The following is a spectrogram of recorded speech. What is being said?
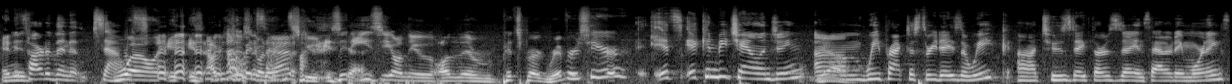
And it's is- harder than it sounds. Well, it, it, I was just going to ask you: Is it Yeah. easy on the on the Pittsburgh rivers here? it's it can be challenging. Yeah. Um, we practice three days a week: uh, Tuesday, Thursday, and Saturday mornings.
